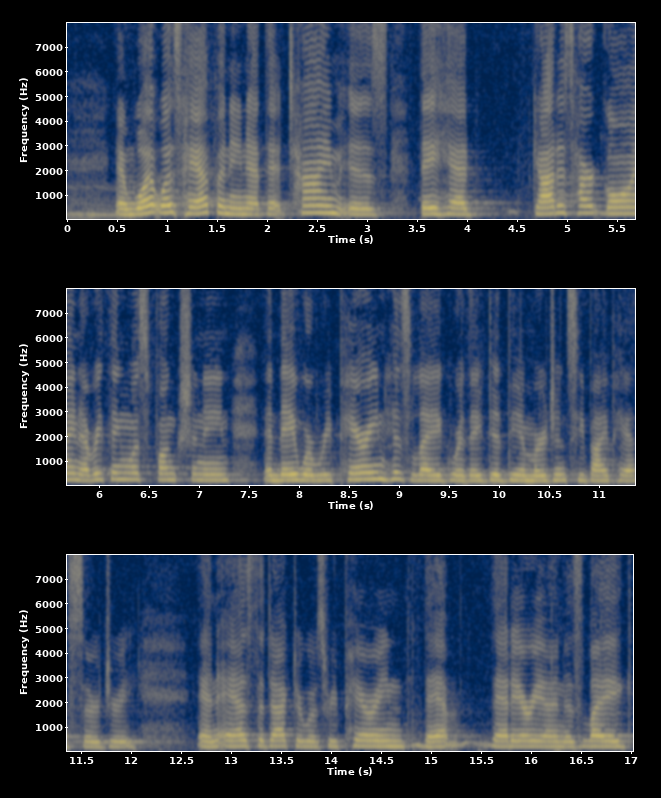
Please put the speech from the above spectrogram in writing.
Mm. And what was happening at that time is they had got his heart going, everything was functioning, and they were repairing his leg where they did the emergency bypass surgery. And as the doctor was repairing that, that area in his leg,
